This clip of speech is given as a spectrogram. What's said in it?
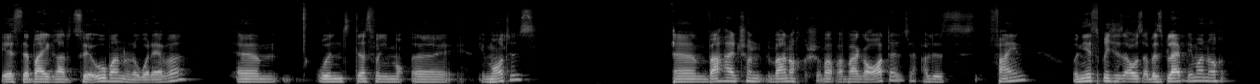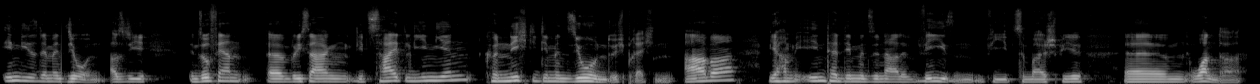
er ist dabei, gerade zu erobern oder whatever. Ähm, und das von Im äh, Immortus ähm, war halt schon, war noch, war, war geordnet, alles fein. Und jetzt bricht es aus, aber es bleibt immer noch in dieser Dimension. Also die, Insofern äh, würde ich sagen, die Zeitlinien können nicht die Dimensionen durchbrechen. Aber wir haben interdimensionale Wesen, wie zum Beispiel ähm, Wanda,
